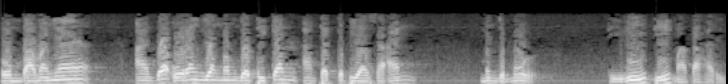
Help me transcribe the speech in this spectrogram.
Umpamanya ada orang yang menjadikan adat kebiasaan menjemur diri di matahari.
